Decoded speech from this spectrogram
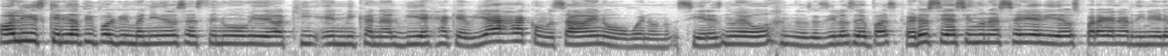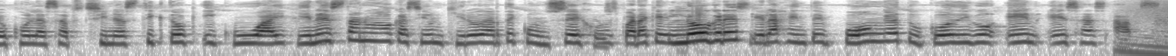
Hola querida people, bienvenidos a este nuevo video aquí en mi canal Vieja que Viaja. Como saben, o bueno, si eres nuevo, no sé si lo sepas Pero estoy haciendo una serie de videos para ganar dinero con las apps chinas TikTok y Kuai Y en esta nueva ocasión quiero darte consejos para que logres que la gente ponga tu código en esas apps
